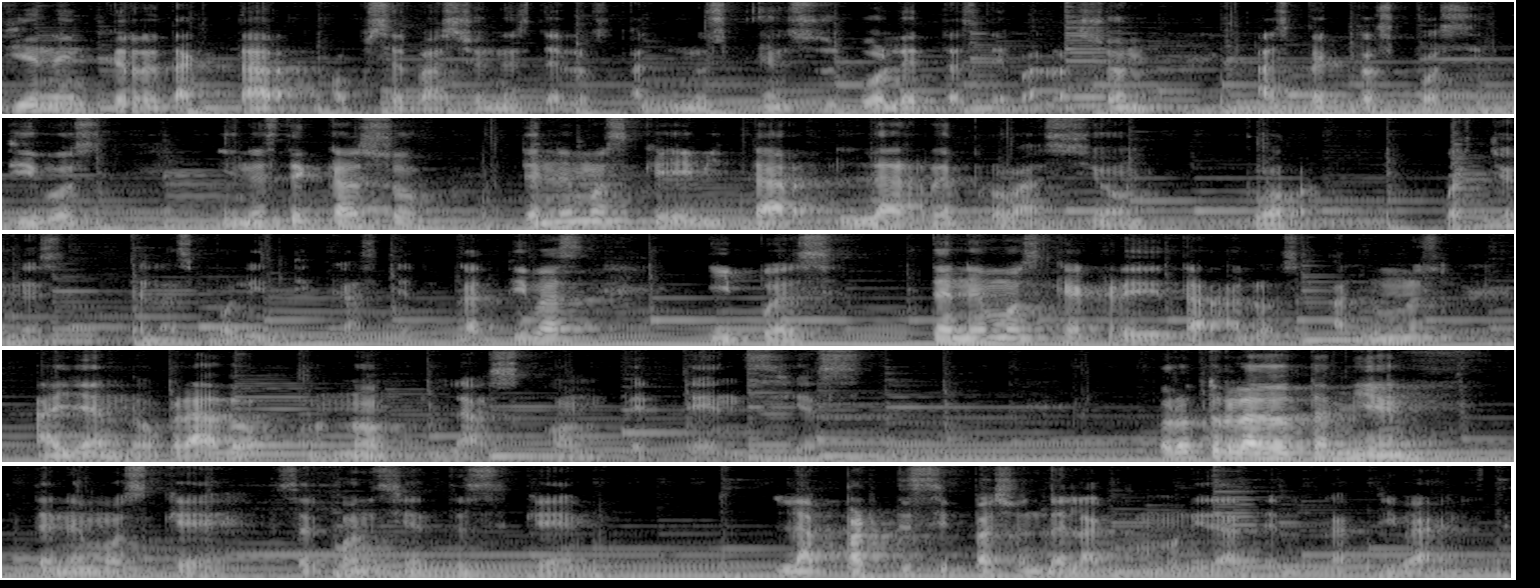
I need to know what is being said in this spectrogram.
tienen que redactar observaciones de los alumnos en sus boletas de evaluación, aspectos positivos y en este caso tenemos que evitar la reprobación por cuestiones de las políticas educativas y pues tenemos que acreditar a los alumnos hayan logrado o no las competencias. Por otro lado también tenemos que ser conscientes que la participación de la comunidad educativa, en este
